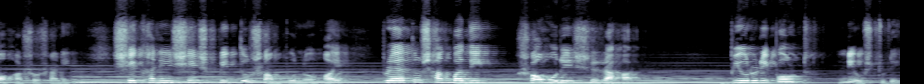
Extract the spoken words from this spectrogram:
মহাশ্মশানে। সেখানে শেষ কৃত্য সম্পন্ন হয় প্রয়াত সাংবাদিক Samaresh Raha bureau report, news today.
